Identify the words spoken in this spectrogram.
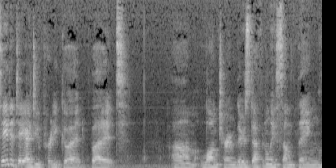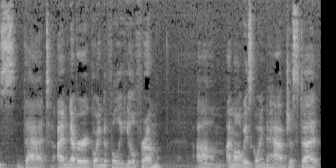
day to day I do pretty good, but um, long term, there's definitely some things that I'm never going to fully heal from. Um, I'm always going to have just a,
